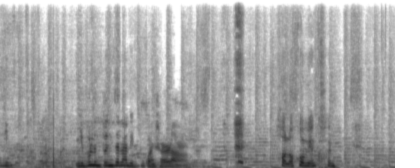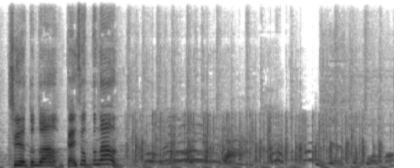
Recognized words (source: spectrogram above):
你 你不能蹲在那里不管事儿了。好了，后面靠你。谢谢墩墩，感谢我墩墩。哇，瞬间这么多了吗？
